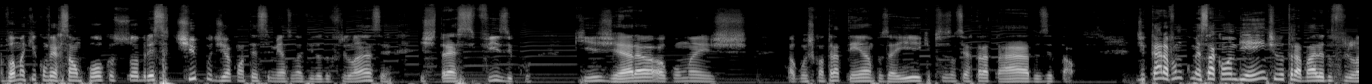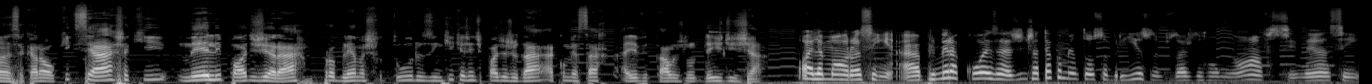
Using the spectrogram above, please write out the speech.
Vamos aqui conversar um pouco sobre esse tipo de acontecimento na vida do freelancer, estresse físico, que gera algumas alguns contratempos aí que precisam ser tratados e tal. De cara, vamos começar com o ambiente do trabalho do freelancer, Carol. O que, que você acha que nele pode gerar problemas futuros e em que, que a gente pode ajudar a começar a evitá-los desde já? Olha, Mauro, assim, a primeira coisa, a gente até comentou sobre isso no episódio do home office, né? Assim,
